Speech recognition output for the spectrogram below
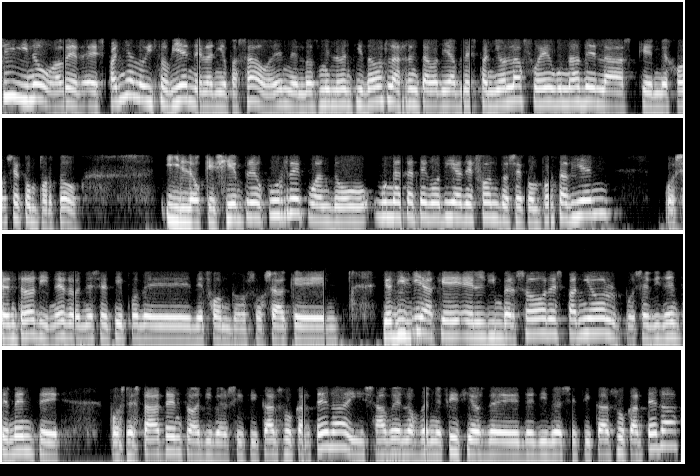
sí y no. A ver, España lo hizo bien el año pasado. ¿eh? En el 2022 la renta variable española fue una de las que mejor se comportó. Y lo que siempre ocurre cuando una categoría de fondos se comporta bien, pues entra dinero en ese tipo de, fondos. O sea que yo diría que el inversor español, pues evidentemente, pues está atento a diversificar su cartera y sabe los beneficios de diversificar su cartera,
